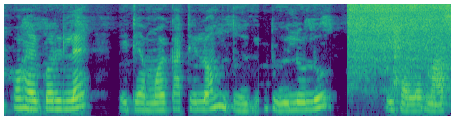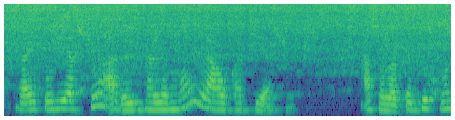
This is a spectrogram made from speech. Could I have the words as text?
সহায় কৰিলে এতিয়া মই কাটি ল'ম, ধুই ধুই ল'লোঁ। ইফালে মাছ ফ্ৰাই কৰি আছোঁ আৰু ইফালে মই লাও কাটি আছোঁ। আচলতে দুখন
